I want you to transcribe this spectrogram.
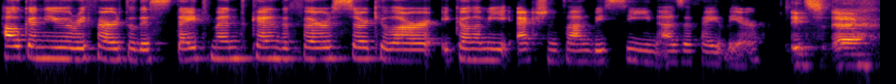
How can you refer to this statement? Can the first circular economy action plan be seen as a failure? It's, uh,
